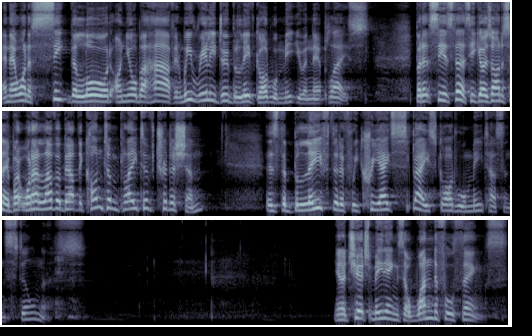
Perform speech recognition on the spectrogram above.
and they want to seek the Lord on your behalf. And we really do believe God will meet you in that place. But it says this, he goes on to say, But what I love about the contemplative tradition is the belief that if we create space, God will meet us in stillness. You know, church meetings are wonderful things.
